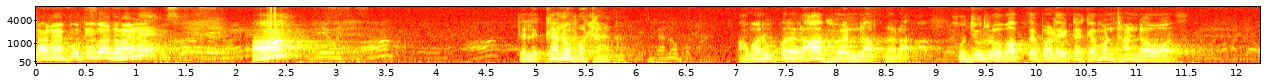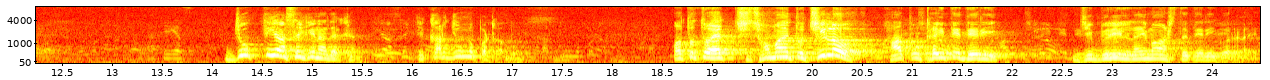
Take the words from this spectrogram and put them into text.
থানায় প্রতিবাদ হয় না? হ্যাঁ? তাহলে কেন পাঠায় না? আমার উপরে রাগ হয়েন না আপনারা। হুজুরও ভাবতে পারে, এটা কেমন ঠান্ডা আওয়াজ? যুক্তি আছে কিনা দেখেন? যে কার জন্য পাঠাবো? অথচ এক সময় তো ছিল, হাত উঠাইতে দেরি, জিবরিল নাইমা আসতে দেরি করে নেয়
